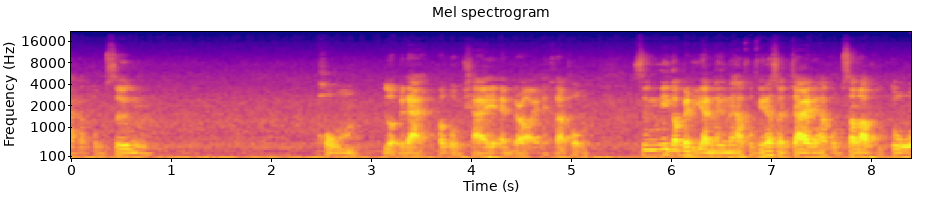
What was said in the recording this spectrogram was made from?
นะครับผมซึ่ง ผมโหลดไม่ได้ เพราะผมใช้ Android นะครับผมซึ่งนี่ก็เป็นอีกอันหนึ่งนะครับ ผมที่น่าสนใจนะครับผมสำหรับตัว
